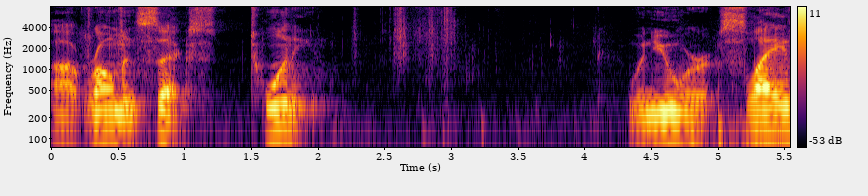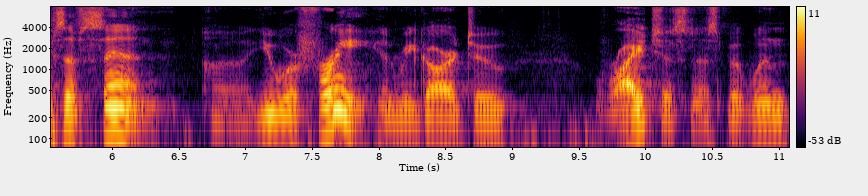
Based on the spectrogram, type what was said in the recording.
Uh, Romans 6 20. When you were slaves of sin, uh, you were free in regard to righteousness, but when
